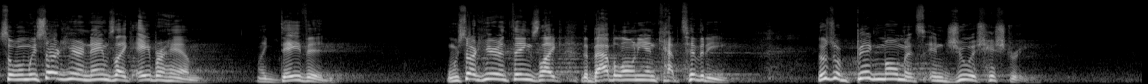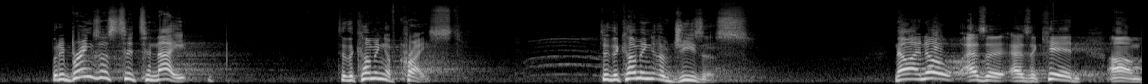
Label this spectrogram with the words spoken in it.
So when we start hearing names like Abraham, like David, when we start hearing things like the Babylonian captivity, those were big moments in Jewish history. But it brings us to tonight, to the coming of Christ, to the coming of Jesus. Now, I know as a, as a kid, um,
